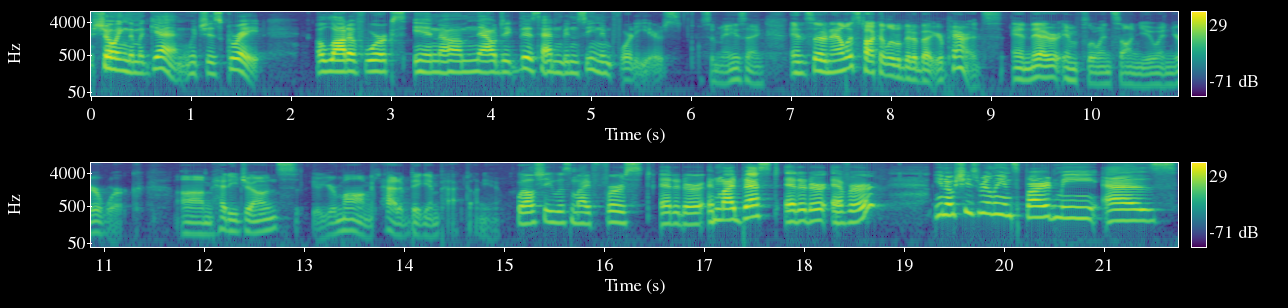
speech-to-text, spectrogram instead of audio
showing them again, which is great. A lot of works in um, Now Dig This hadn't been seen in 40 years. It's amazing. And so now let's talk a little bit about your parents and their influence on you and your work. Um, Hettie Jones, your mom, had a big impact on you. Well, she was my first editor and my best editor ever. You know, she's really inspired me as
